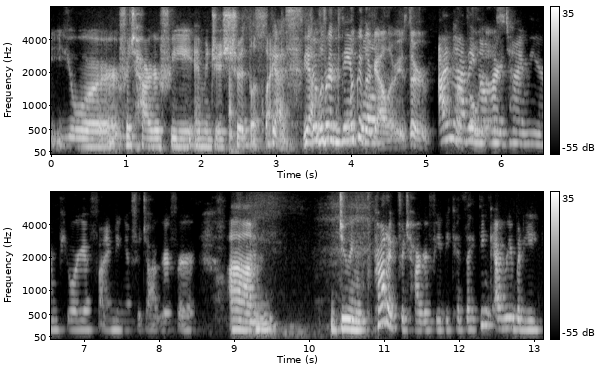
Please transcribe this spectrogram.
your photography images should look like. yes, yeah. So look, for at, look at their galleries. They're I'm having a hard time here in Peoria finding a photographer um, doing product photography because I think everybody,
